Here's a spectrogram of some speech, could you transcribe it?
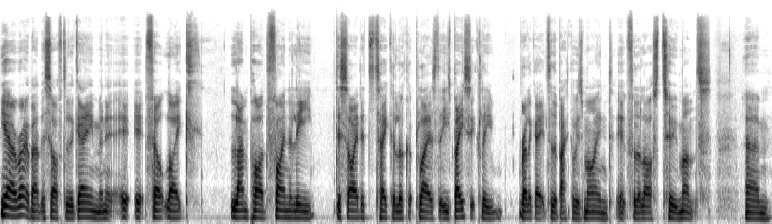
Yeah, I wrote about this after the game, and it, it, it felt like Lampard finally decided to take a look at players that he's basically relegated to the back of his mind for the last two months um,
